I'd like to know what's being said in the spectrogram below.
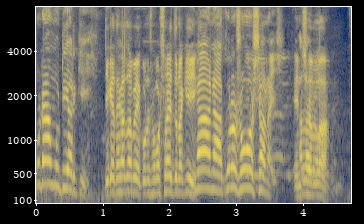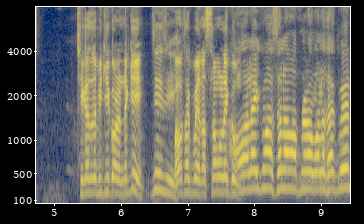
মোটামুটি আর কি। টিকে থাকা যাবে? কোনো সমস্যা নাই তো নাকি? না না কোনো সমস্যা নাই। ইনশাআল্লাহ। ঠিক আছে বিক্রি করেন নাকি? জি জি। ভালো থাকবেন আসসালামু আলাইকুম। ওয়া আলাইকুম আসসালাম আপনারা ভালো থাকবেন।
